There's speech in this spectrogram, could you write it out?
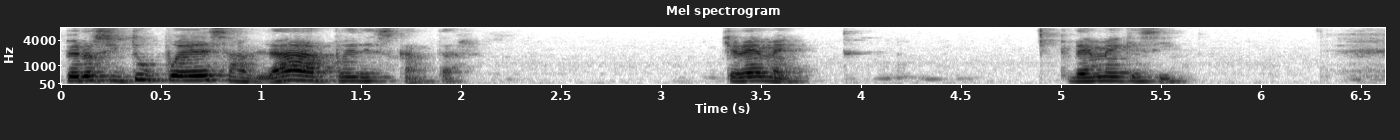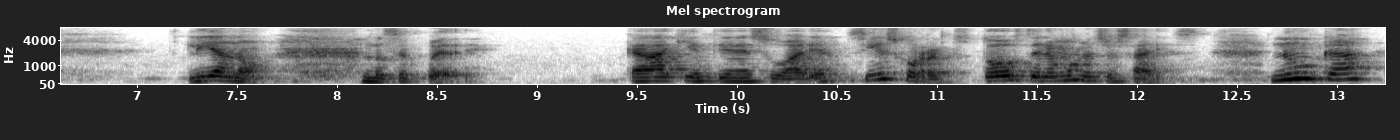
Pero si tú puedes hablar, puedes cantar. Créeme, créeme que sí. Lía no, no se puede. Cada quien tiene su área. Sí, es correcto. Todos tenemos nuestras áreas. Nunca,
